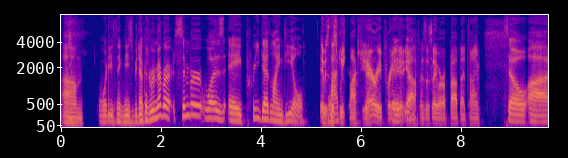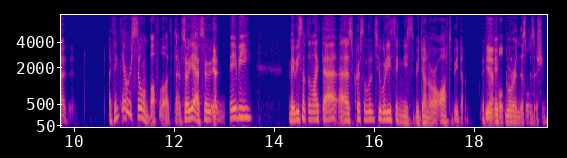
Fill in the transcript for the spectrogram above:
Um, what do you think needs to be done? Because remember, Cimber was a pre-deadline deal, It was Last this week last year. Very free. There you Yeah, as I say, we're about that time. so uh, I think they were still in Buffalo at the time. So yeah, so Yeah. maybe maybe something like that, as Chris alluded to. What do you think needs to be done or ought to be done if, Yeah, if both- you were in this both- position?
